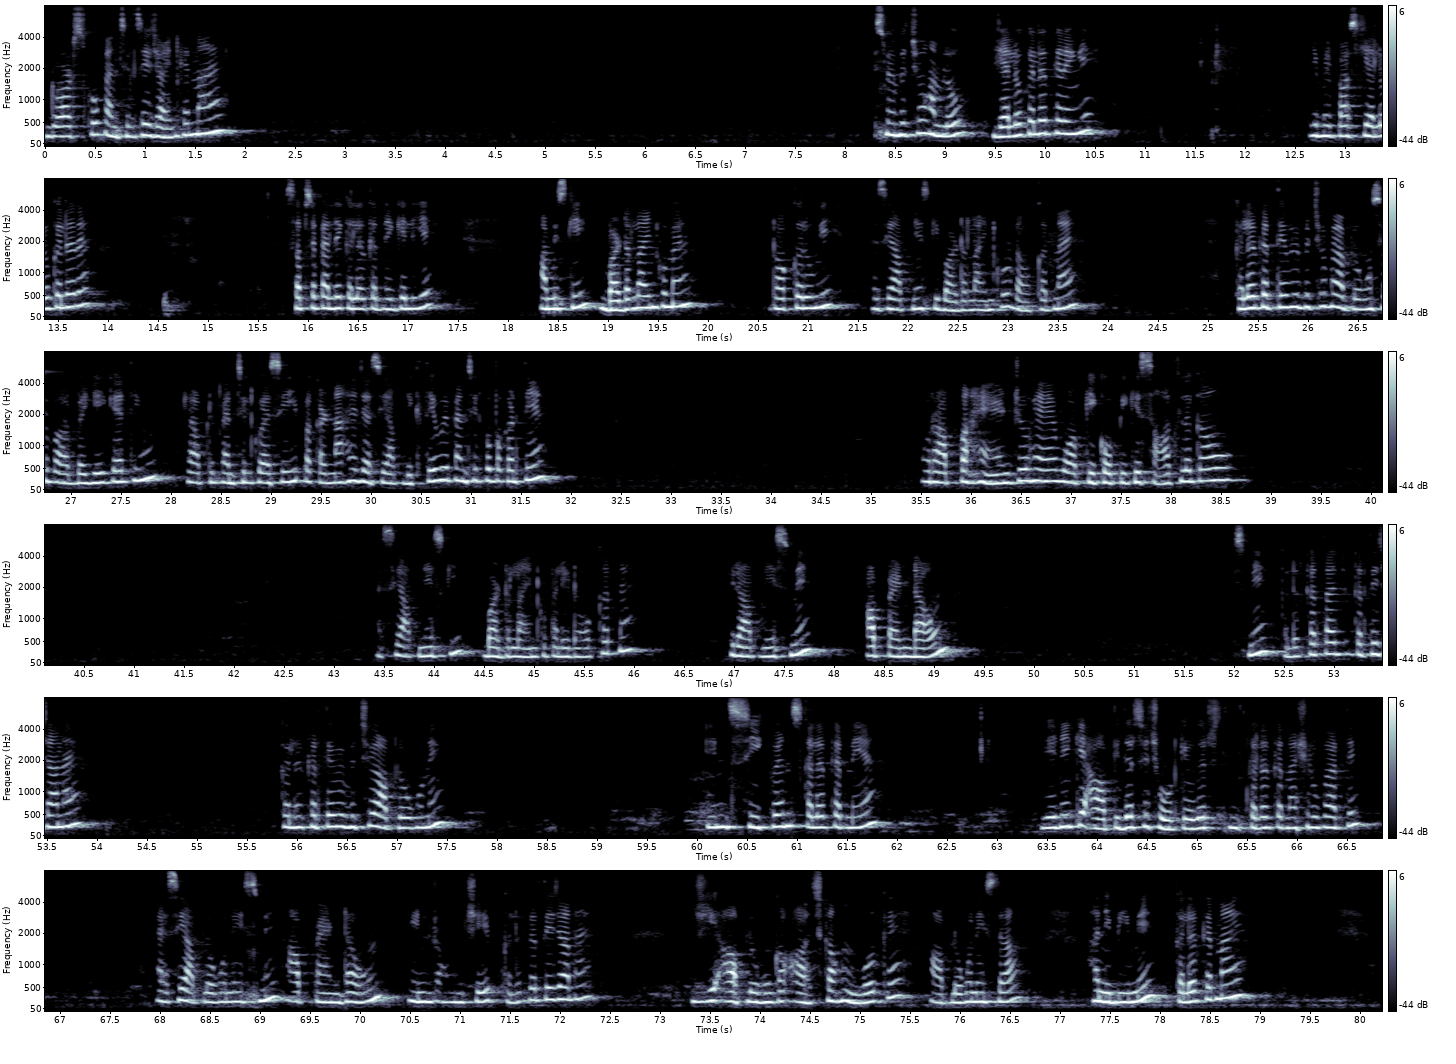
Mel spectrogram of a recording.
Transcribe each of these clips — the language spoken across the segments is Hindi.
डॉट्स को पेंसिल से ज्वाइन करना है। इसमें बच्चों, हम लोग येलो कलर करेंगे। ये मेरे पास येलो कलर है। सबसे पहले कलर करने के लिए हम इसकी बॉर्डर लाइन को मैं डॉक करूँगी। ऐसे आपने इसकी बॉर्डर लाइन को डॉक करना है। कलर करते हुए बच्चों, मैं आप लोगों से बार बार यही कहती हूँ कि आपने पेंसिल को ऐसे ही पकड़ना है जैसे आप लिखते हुए पेंसिल को पकड़ते हैं। और आपका हैंड जो है, वो आपकी कॉपी के साथ लगाओ। ऐसे आपने इसकी बॉर्डर लाइन को पहले ड्रॉ करना है, फिर आपने इसमें अप एंड डाउन इसमें कलर करता, करते जाना है। कलर करते हुए बच्चे, आप लोगों ने इन सीक्वेंस कलर करने हैं। ये नहीं कि आप इधर से छोड़ के उधर कलर करना शुरू कर दें। ऐसे आप लोगों ने इसमें up and down in round shape colour करते जाना है। ये आप लोगों का आज का होमवर्क है। आप लोगों ने इस तरह हनी बी में कलर करना है।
